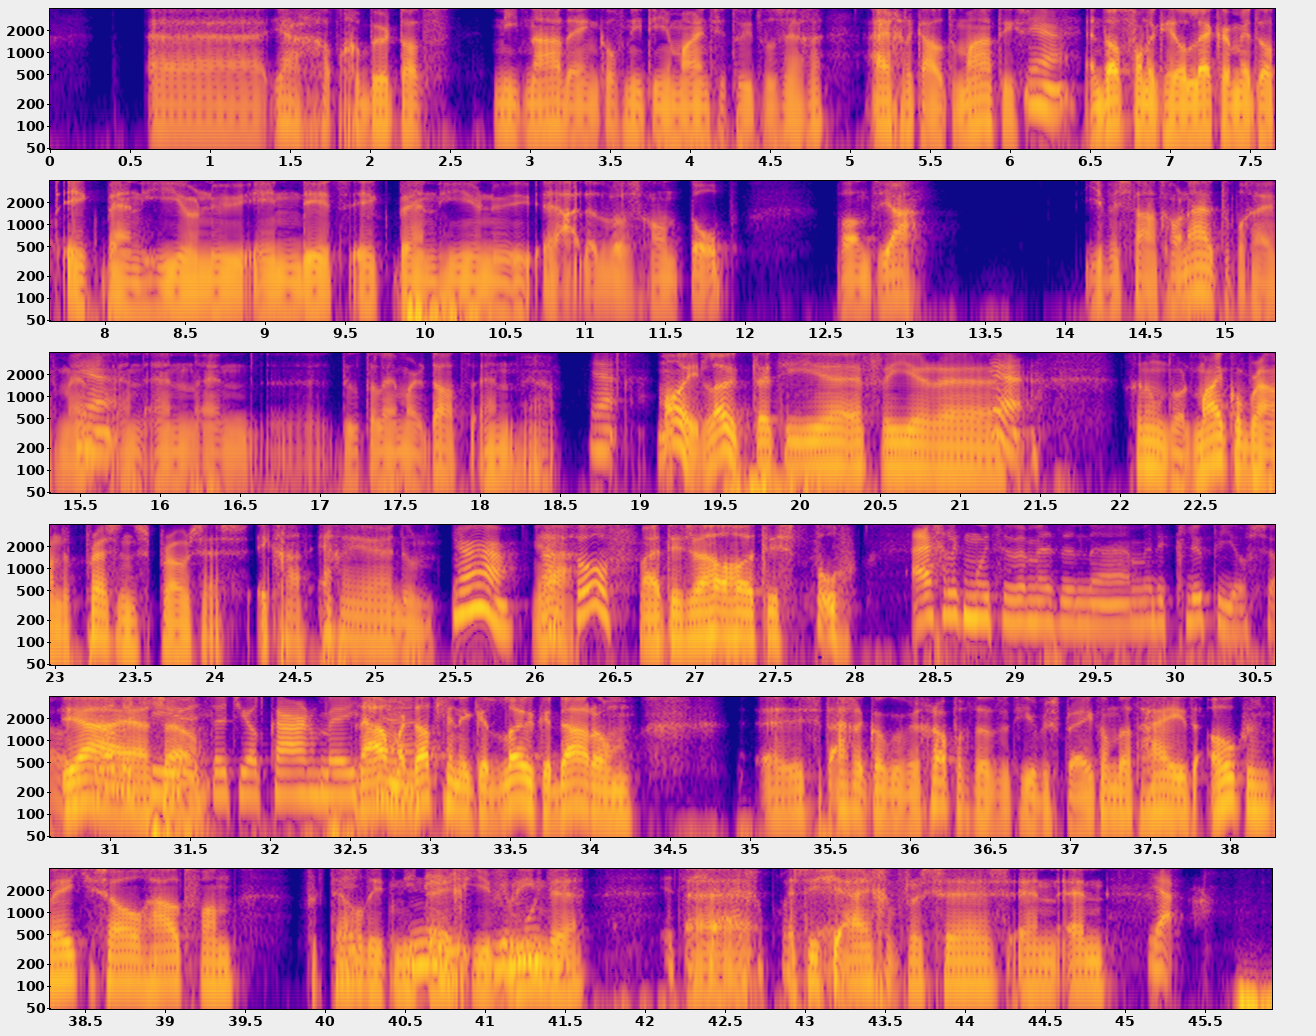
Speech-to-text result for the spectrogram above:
eh, ja, ge- gebeurt dat niet nadenken of niet in je mind zit, hoe je het wil zeggen, eigenlijk automatisch. Ja, En dat vond ik heel lekker met dat ik ben hier nu in dit, ik ben hier nu. Ja, dat was gewoon top. Want ja, je bestaat gewoon uit op een gegeven moment. Ja. En, en, en eh, doet alleen maar dat. En ja. Ja. Mooi, leuk dat hij eh, even hier eh, genoemd wordt. Michael Brown, The Presence Process. Ik ga het echt weer doen. Ja, ja, Ja. tof. Maar het is wel, het is poeh. Eigenlijk moeten we met een, eh, met een clubje of zo. Ja, dat, je, zo. dat je elkaar een beetje... Nou, maar dat vind ik het leuke. Daarom eh, is het eigenlijk ook weer grappig dat we het hier bespreken. Omdat hij het ook een beetje zo houdt van... Vertel dit niet nee, tegen je vrienden. het- Het is je Eh, eigen proces. Het is je eigen proces. En, en Ja,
